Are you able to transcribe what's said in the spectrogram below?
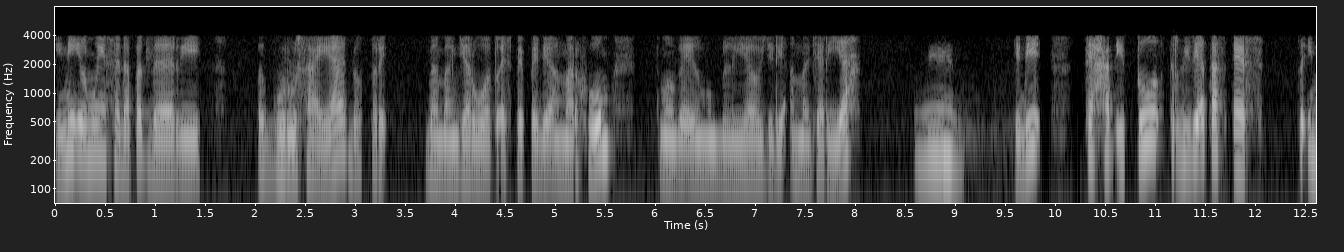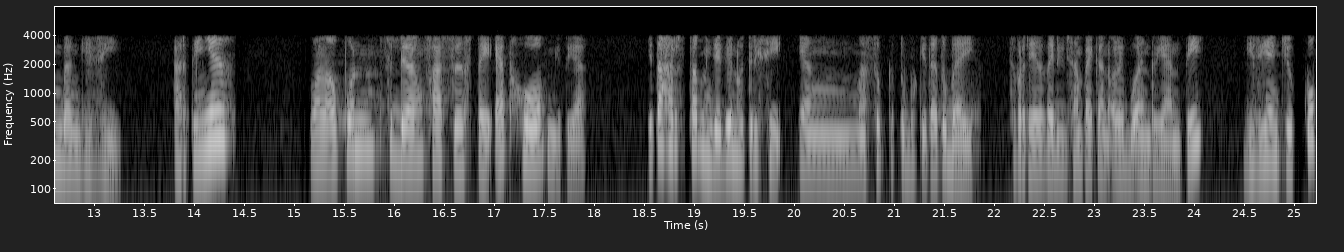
Ini ilmu yang saya dapat dari e, guru saya dokter Bambang Jarwoto SPPD almarhum. Semoga ilmu beliau jadi amal jariah. Amin. Jadi sehat itu terdiri atas S seimbang gizi. Artinya walaupun sedang fase stay at home gitu ya, kita harus tetap menjaga nutrisi yang masuk ke tubuh kita itu baik. Seperti yang tadi disampaikan oleh Bu Andrianti, gizi yang cukup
